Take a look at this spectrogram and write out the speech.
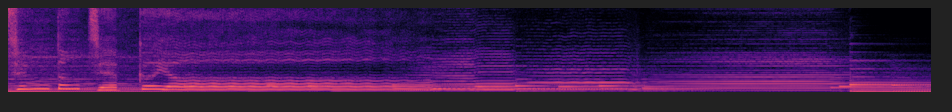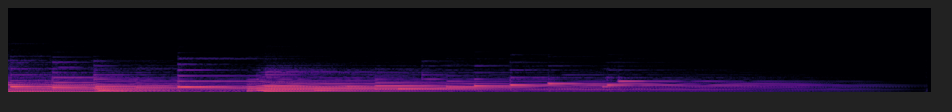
ถึงต้องเจ็บก็ยอม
